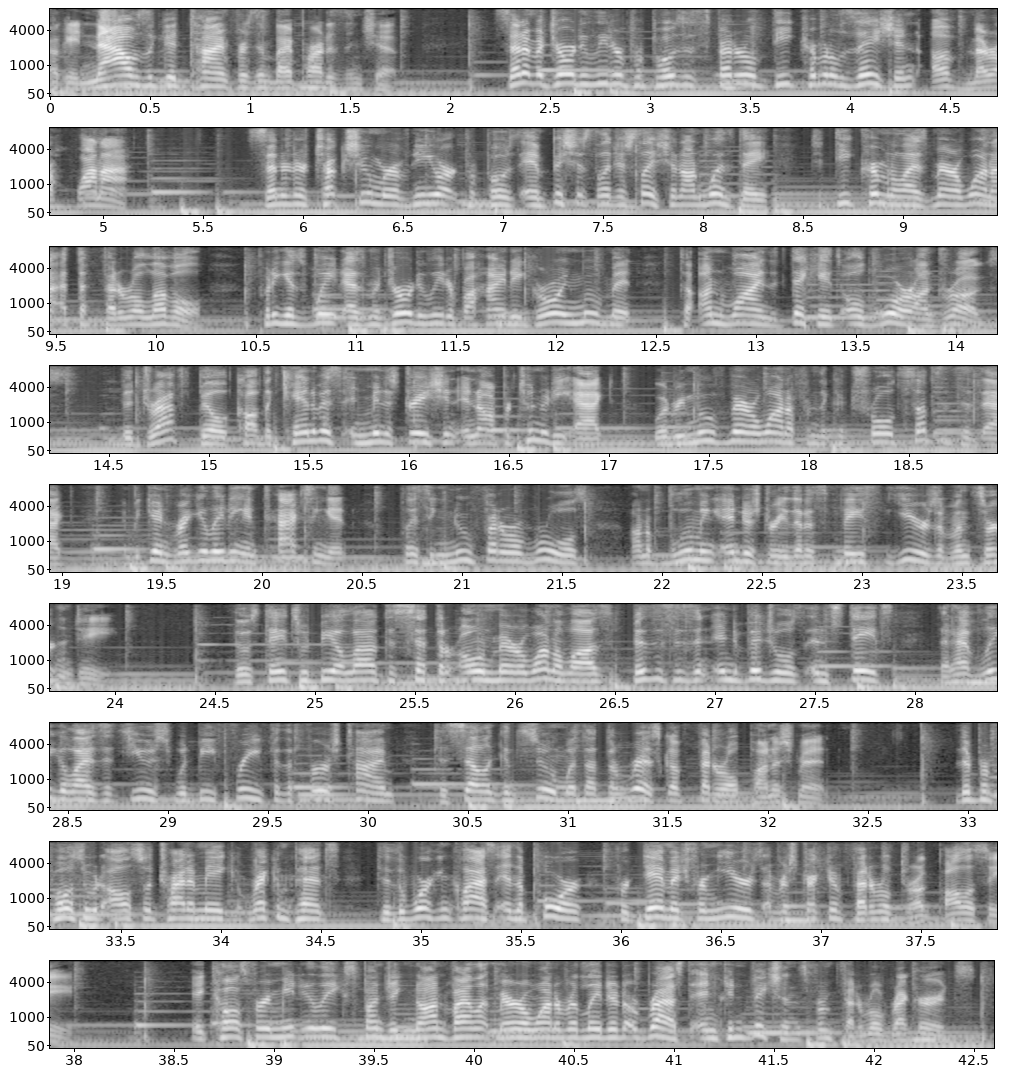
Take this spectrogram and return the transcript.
Okay, now's a good time for some bipartisanship. Senate Majority Leader proposes federal decriminalization of marijuana. Senator Chuck Schumer of New York proposed ambitious legislation on Wednesday to decriminalize marijuana at the federal level, putting his weight as Majority Leader behind a growing movement to unwind the decades old war on drugs. The draft bill, called the Cannabis Administration and Opportunity Act, would remove marijuana from the Controlled Substances Act and begin regulating and taxing it, placing new federal rules on a blooming industry that has faced years of uncertainty. Though states would be allowed to set their own marijuana laws, businesses and individuals in states that have legalized its use would be free for the first time to sell and consume without the risk of federal punishment. The proposal would also try to make recompense to the working class and the poor for damage from years of restrictive federal drug policy. It calls for immediately expunging nonviolent marijuana related arrests and convictions from federal records.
